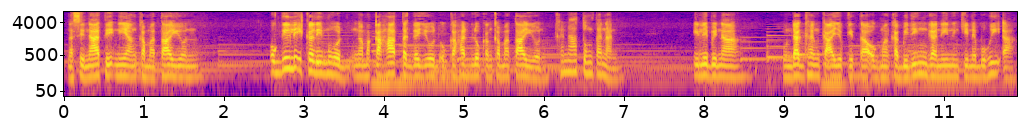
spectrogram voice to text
Na sinati niya ang kamatayon ug dili ikalimod nga makahatag gayud og kahadlok ang kamatayon kanatong tanan. Ilibi na kung daghan kaayo kita og mga kabilinggan nining kinabuhia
